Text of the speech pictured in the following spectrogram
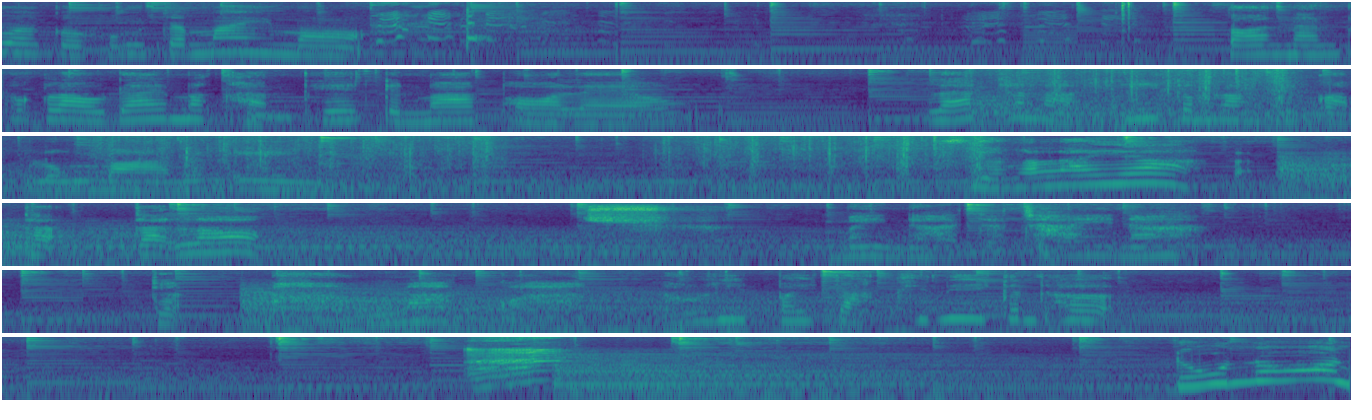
ด้วยก็คงจะไม่เหมาะ ตอนนั้นพวกเราได้มะขามเทศกันมากพอแล้ว และขณะที่กำลังจะกลับลงมานั่นเอง เสียงอะไรอะกะกะลอกชิไม่น่าจะใช่นะ กะหางมากกว่า แล้วรีบไปจากที่นี่กันเถอะดูโน่น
